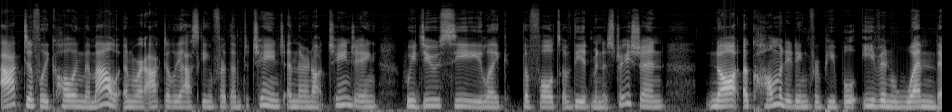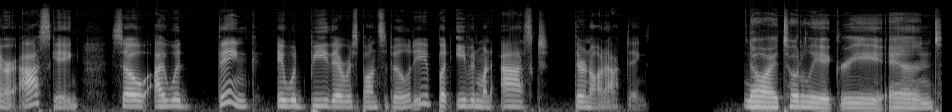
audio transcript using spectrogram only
actively calling them out and we're actively asking for them to change and they're not changing, we do see like the fault of the administration not accommodating for people even when they're asking. So I would think it would be their responsibility, but even when asked, they're not acting. No, I totally agree. And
